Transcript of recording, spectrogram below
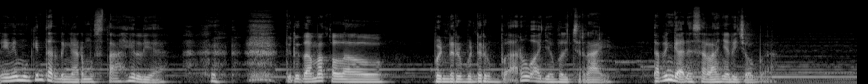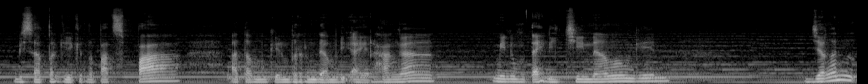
ini mungkin terdengar mustahil ya. Terutama kalau bener-bener baru aja bercerai tapi nggak ada salahnya dicoba. Bisa pergi ke tempat spa, atau mungkin berendam di air hangat, minum teh di Cina mungkin. Jangan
